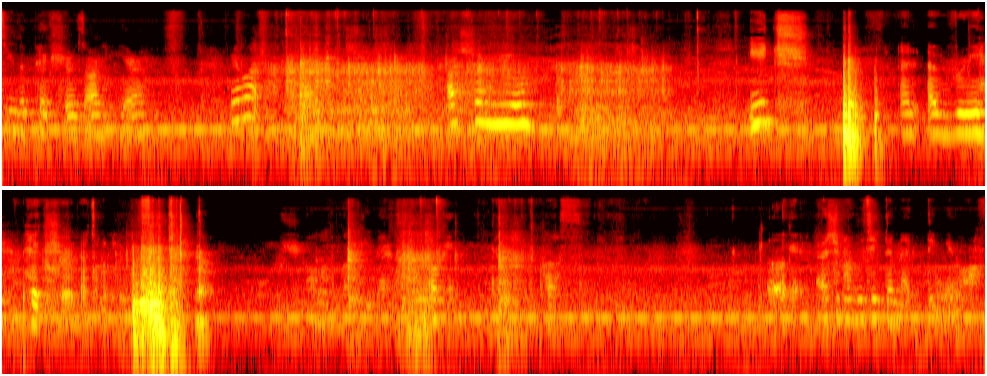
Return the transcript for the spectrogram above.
see the pictures on here. You know what? I'll show you each and every picture that's on here. Okay, close. Okay, I should probably take the neck thingy off.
